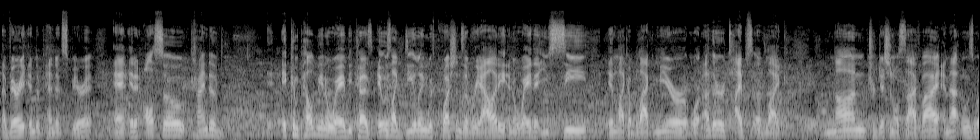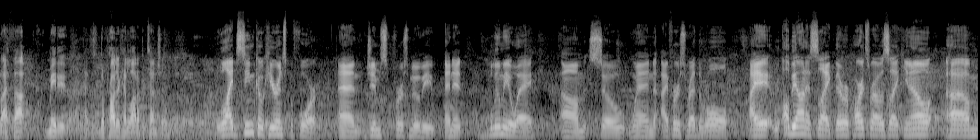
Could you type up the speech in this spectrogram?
a very independent spirit and it also kind of it- compelled me in a way because it was like dealing with questions of reality in a way that you see in like a Black Mirror or other types of like non-traditional sci-fi and that was what I thought made it the project had a lot of potential. Well, I'd seen Coherence before, and Jim's first movie, and it blew me away. Um, so when I first read the role, I I'll be honest, like there were parts where I was like, you know, um,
